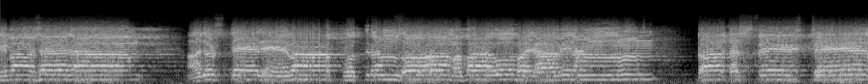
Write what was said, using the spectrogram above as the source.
निवासयाम् अजुष्टे देवाः पुत्रम् सोमपावोभयाविनम् तातश्रेष्ठेन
